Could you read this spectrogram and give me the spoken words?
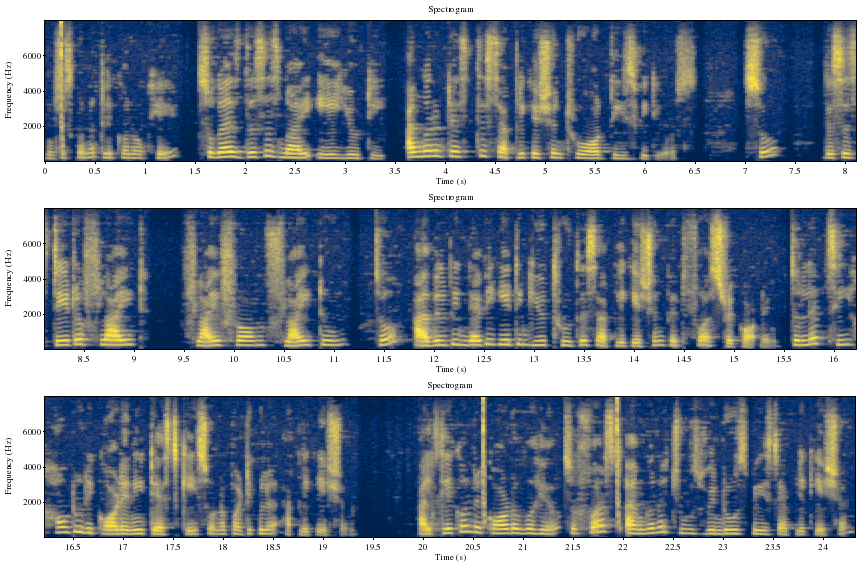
I'm just gonna click on OK. So guys, this is my AUT. I'm gonna test this application throughout these videos. So this is date of flight, fly from, fly to. So I will be navigating you through this application with first recording. So let's see how to record any test case on a particular application. I'll click on record over here. So first I'm going to choose Windows based application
